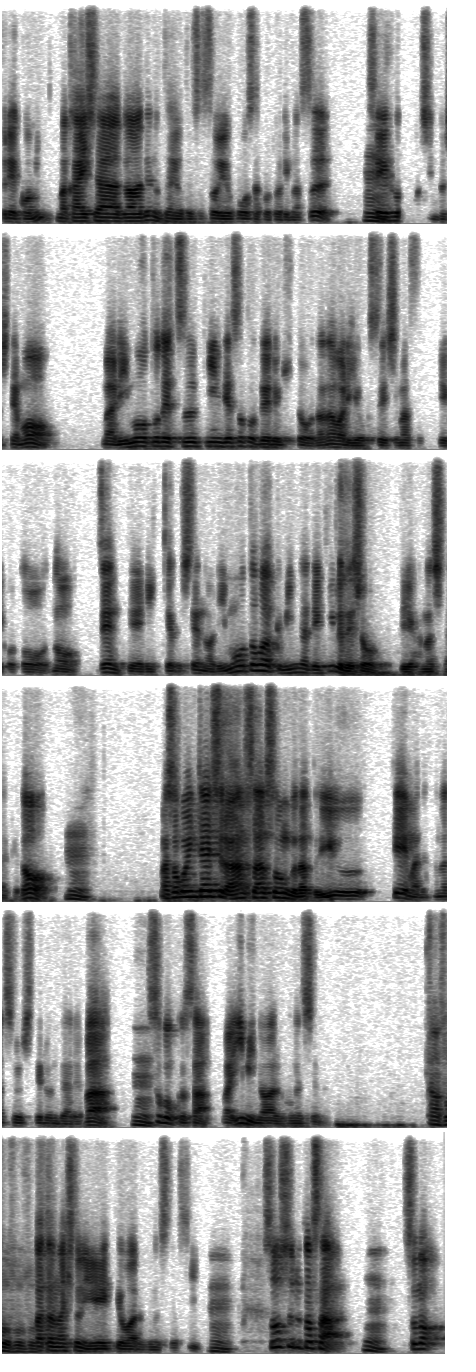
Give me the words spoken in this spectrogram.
触れ込み、まあ、会社側での対応としてそういう方策を取ります。うん政府方針としても、まあ、リモートで通勤で外出る人を7割抑制しますっていうことの前提立脚してるのは、リモートワークみんなできるでしょうっていう話だけど、うん。まあ、そこに対するアンサーソングだというテーマで話をしてるんであれば、うん。すごくさ、まあ、意味のある話じゃない。あ、そうそうそう方そう。な人に影響ある話だし、うん。そうするとさ、うん。その、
